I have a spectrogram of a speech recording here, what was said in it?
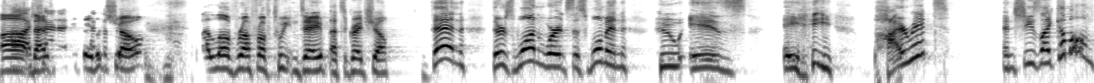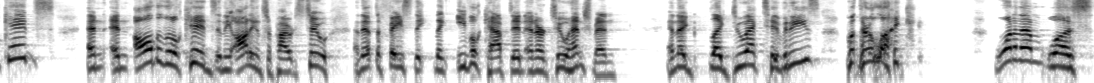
Uh, Oh, that is shout out my favorite show. I love Rough Rough Tweet and Dave. That's a great show. Then there's one where it's this woman who is a pirate, and she's like, "Come on, kids!" And and all the little kids in the audience are pirates too, and they have to face the like evil captain and her two henchmen, and they like do activities, but they're like, one of them was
